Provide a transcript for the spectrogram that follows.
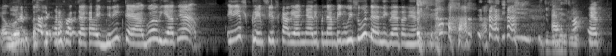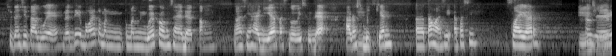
Ya Gue udah gitu. ada versi kayak gini kayak gue liatnya ini skripsi sekalian nyari pendamping wisuda nih kelihatannya. itu bener sih cita-cita gue nanti pokoknya temen-temen gue kalau misalnya datang ngasih hadiah pas gue wisuda harus Hmm. bikin eh, tau gak sih apa sih Slayer Hmm, Oke. iya.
